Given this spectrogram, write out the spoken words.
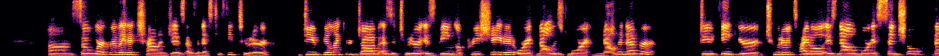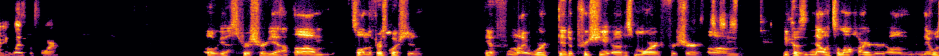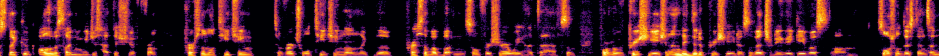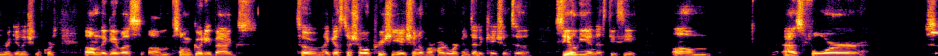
Um, so work-related challenges as an STC tutor do you feel like your job as a tutor is being appreciated or acknowledged more now than ever? Do you think your tutor title is now more essential than it was before? Oh yes, for sure. Yeah. Um, so on the first question, if my work did appreciate us more, for sure. Um, because now it's a lot harder. Um, it was like all of a sudden we just had to shift from personal teaching to virtual teaching on like the press of a button. So for sure, we had to have some form of appreciation, and they did appreciate us. Eventually, they gave us um, social distance and regulation, of course. Um, they gave us um, some goodie bags to, I guess, to show appreciation of our hard work and dedication to CLE and STC. Um, as for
